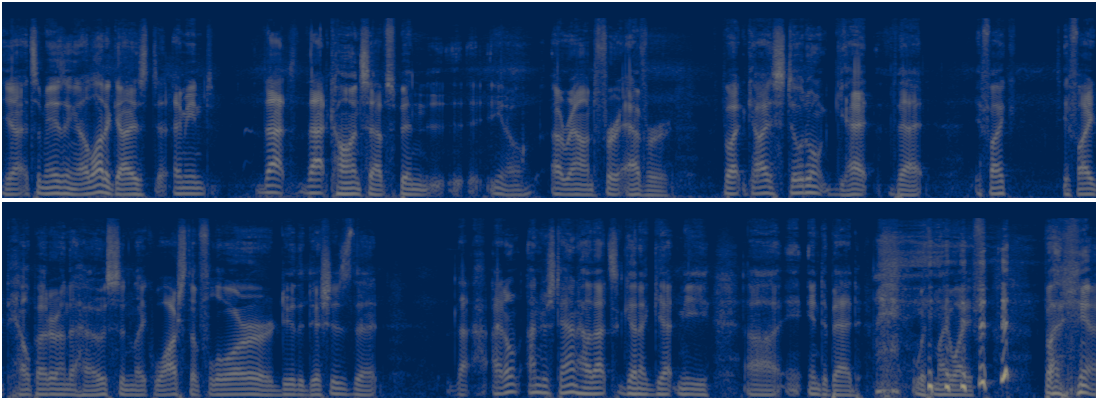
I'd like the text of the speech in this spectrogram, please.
Yeah, it's amazing. A lot of guys. I mean, that that concept's been, you know, around forever, but guys still don't get that. If I if I help out around the house and like wash the floor or do the dishes, that that I don't understand how that's gonna get me uh, into bed with my wife. But yeah,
